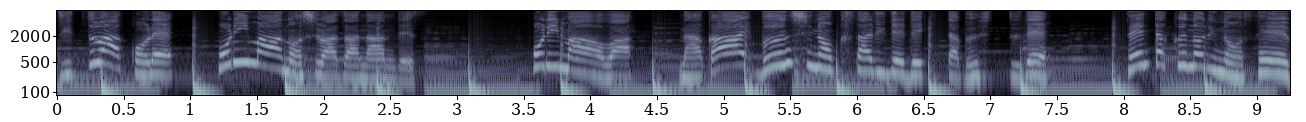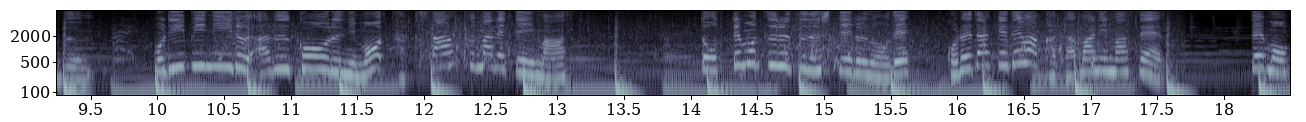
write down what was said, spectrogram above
実はこれポリマーの仕業なんです。ポリマーは長い分子の鎖でできた物質で洗濯のりの成分ポリビニールアルコールにもたくさん含まれています。とってもツルツルしてるのでこれだけでは固まりません。でも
